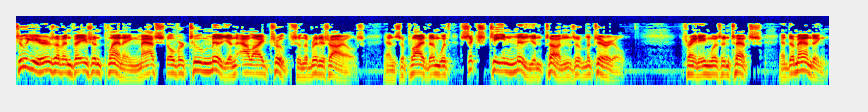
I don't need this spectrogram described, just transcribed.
Two years of invasion planning massed over two million Allied troops in the British Isles and supplied them with 16 million tons of material. Training was intense and demanding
